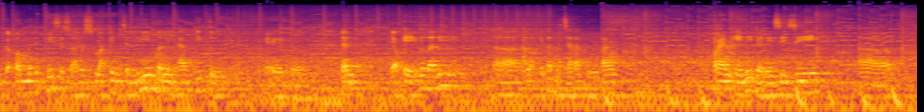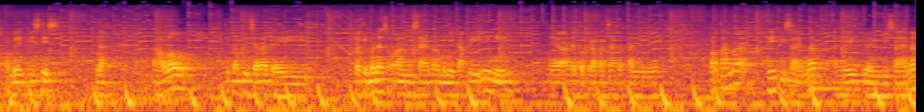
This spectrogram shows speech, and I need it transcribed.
juga pemilik bisnis harus semakin jeli melihat itu. Kayak gitu. Dan ya oke itu tadi uh, kalau kita bicara tentang tren ini dari sisi uh, pemilik bisnis. Nah kalau kita bicara dari bagaimana seorang desainer menyikapi ini nih ya ada beberapa catatan gitu ya pertama hey designer hey brand designer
